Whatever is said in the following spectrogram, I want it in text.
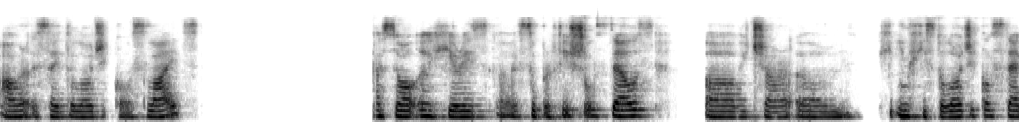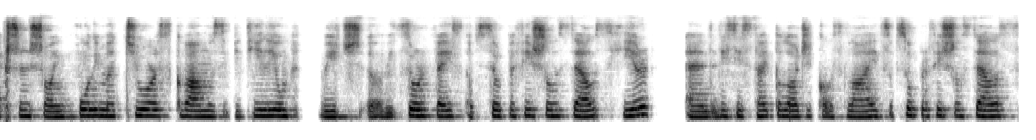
our cytological slides. Uh, so uh, here is uh, superficial cells uh, which are um, in histological section showing fully mature squamous epithelium which uh, with surface of superficial cells here and this is cytological slides of superficial cells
